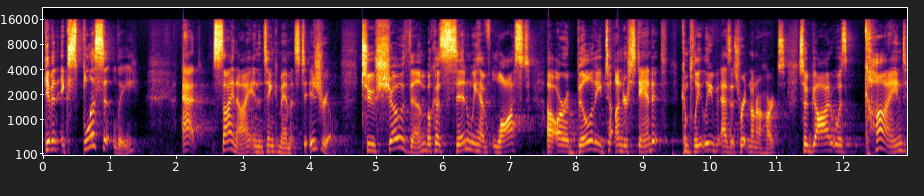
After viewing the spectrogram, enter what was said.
given explicitly at Sinai in the Ten Commandments to Israel to show them, because sin, we have lost uh, our ability to understand it completely as it's written on our hearts. So God was kind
